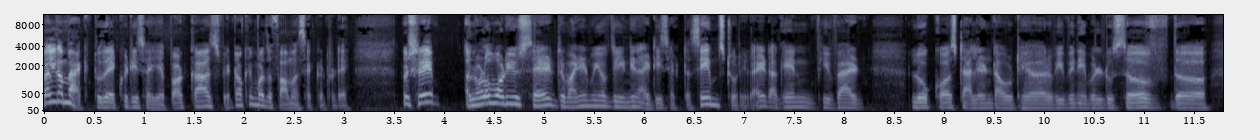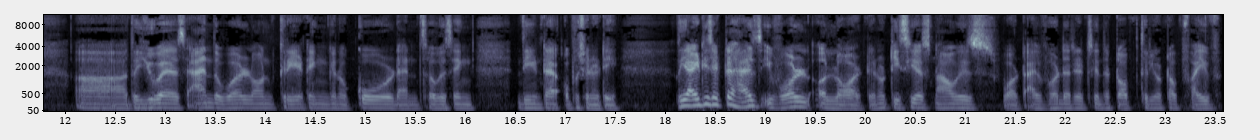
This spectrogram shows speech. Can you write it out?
Welcome back to the Equity Sahiya podcast. We're talking about the pharma sector today. So, Shrey, a lot of what you said reminded me of the Indian IT sector. Same story, right? Again, we've had low cost talent out here. We've been able to serve the uh, the US and the world on creating, you know, code and servicing the entire opportunity. The IT sector has evolved a lot. You know, TCS now is what I've heard that it's in the top three or top five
